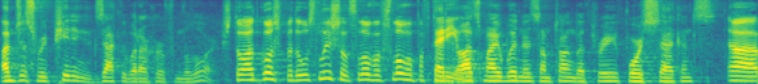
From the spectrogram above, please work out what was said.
I'm just repeating exactly what I heard from the Lord. Что от Господа услышал, слово в слово повторил. God's my witness. I'm talking about three, four seconds. А,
